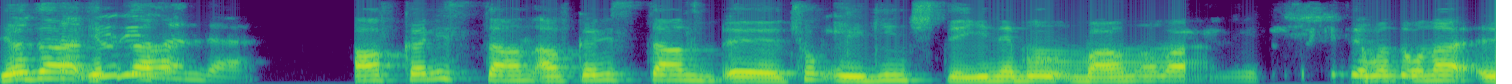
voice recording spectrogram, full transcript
Ya da ya da yılında. Afganistan, Afganistan e, çok ilginçti. Yine bu Aa, Bağımlı kitabında ona e,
